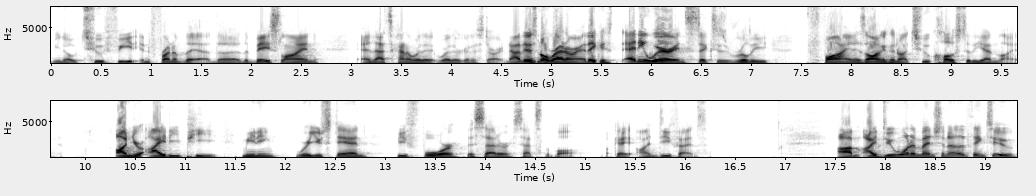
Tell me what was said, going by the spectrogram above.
you know two feet in front of the the, the baseline, and that's kind of where they, where they're going to start. Now, there's no right or wrong. They could anywhere in six is really fine as long as they're not too close to the end line. On your IDP, meaning where you stand before the setter sets the ball. Okay, on defense. Um, I do want to mention another thing too.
